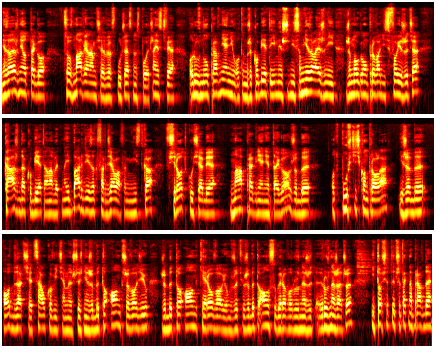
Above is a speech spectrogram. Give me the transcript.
Niezależnie od tego, co wmawia nam się we współczesnym społeczeństwie o równouprawnieniu, o tym, że kobiety i mężczyźni są niezależni, że mogą prowadzić swoje życie, każda kobieta, nawet najbardziej zatwardziała feministka, w środku siebie ma pragnienie tego, żeby odpuścić kontrolę i żeby oddać się całkowicie mężczyźnie, żeby to on przewodził, żeby to on kierował ją w życiu, żeby to on sugerował różne, różne rzeczy. I to się tyczy tak naprawdę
